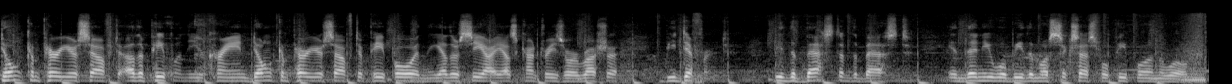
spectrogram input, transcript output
Don't compare yourself to other people in the Ukraine. Don't compare yourself to people in the other CIS countries or Russia. Be different. Be the best of the best. And then you will be the most successful people in the world.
